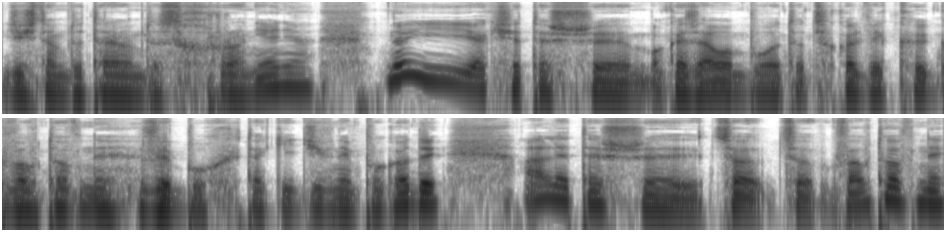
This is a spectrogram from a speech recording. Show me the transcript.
gdzieś tam dotarłem do schronienia, no i jak się też e, okazało, było to cokolwiek gwałtowny wybuch takiej dziwnej pogody, ale też e, co, co gwałtowny,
